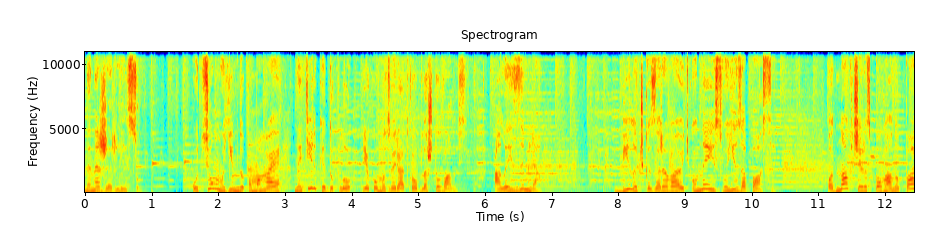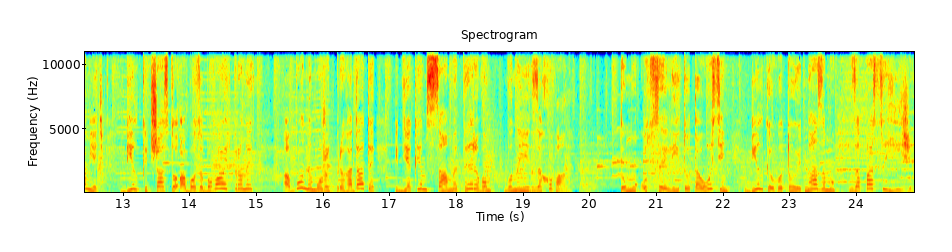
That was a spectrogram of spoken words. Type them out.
ненажер лісу. У цьому їм допомагає не тільки дупло, в якому звірятка облаштувалось, але й земля. Білочки заривають у неї свої запаси. Однак через погану пам'ять білки часто або забувають про них, або не можуть пригадати, під яким саме деревом вони їх заховали. Тому усе літо та осінь білки готують на зиму запаси їжі.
